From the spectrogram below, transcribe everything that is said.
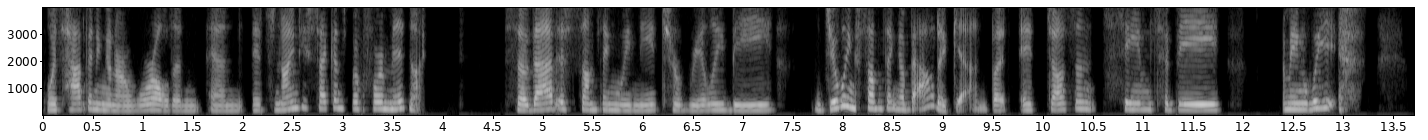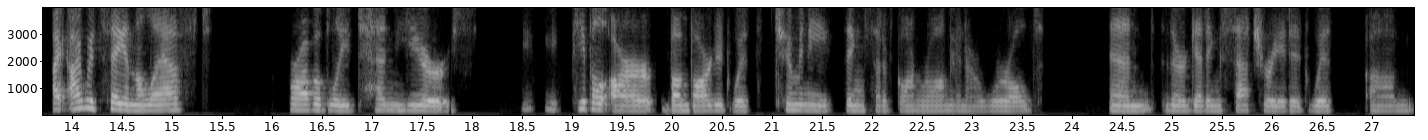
what's happening in our world and and it's 90 seconds before midnight. So that is something we need to really be doing something about again but it doesn't seem to be i mean we i, I would say in the last probably 10 years people are bombarded with too many things that have gone wrong in our world and they're getting saturated with um,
